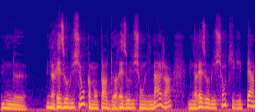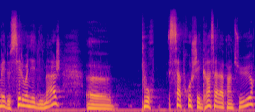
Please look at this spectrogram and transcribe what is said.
une une résolution, comme on parle de résolution de l'image, hein, une résolution qui lui permet de s'éloigner de l'image euh, pour s'approcher grâce à la peinture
